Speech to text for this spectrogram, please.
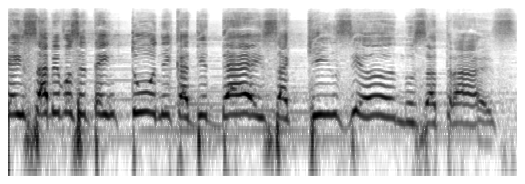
Quem sabe você tem túnica de 10 a 15 anos atrás.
